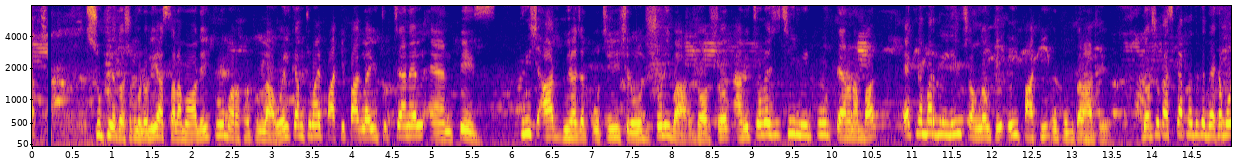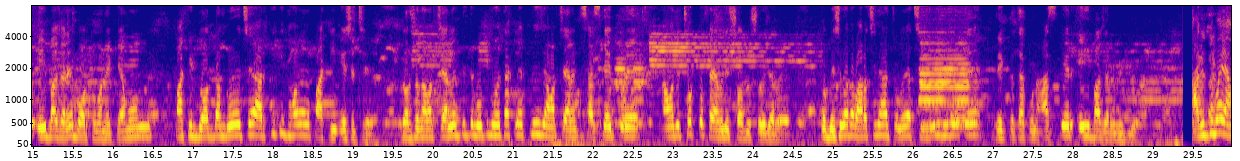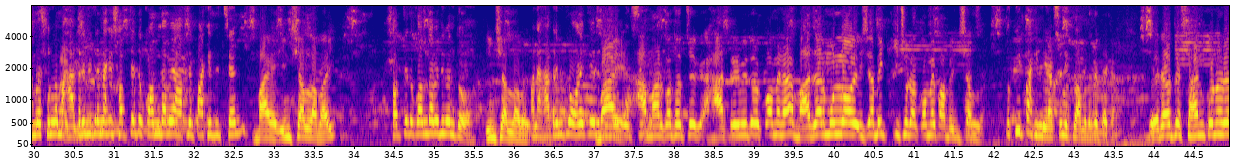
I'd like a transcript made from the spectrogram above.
সুপ্রিয় দর্শক মন্ডলী আসসালামু আলাইকুম রহমতুল্লাহ। ওয়েলকাম টু মাই পাখি পাগলা ইউটিউব চ্যানেল অ্যান্ড পেজ ত্রিশ আট দুই রোজ শনিবার। দর্শক, আমি চলে এসেছি মিরপুর তেরো নম্বর, এক নম্বর বিল্ডিং সংলগ্নে এই পাখি ও কবুতর হাটে। দর্শক, আজকে আপনাদেরকে দেখাবো এই বাজারে বর্তমানে কেমন পাখির দরদাম রয়েছে আর কি কি ধরনের পাখি এসেছে। দর্শক, আমার চ্যানেলটিতে নতুন হয়ে থাকলে প্লিজ আমার চ্যানেলটি সাবস্ক্রাইব করে আমাদের ছোট্ট ফ্যামিলির সদস্য হয়ে যাবে। তো বেশি কথা বাড়াচ্ছি না, চলে যাচ্ছি মূল ভিডিওতে। দেখতে থাকুন আজকের এই বাজারের ভিডিও আদিত্য ভাই আমরা শুনলাম হাটের ভিতরে নাকি সবচেয়ে কম দামে আপনি পাখি দিচ্ছেন? ভাই ইনশাল্লাহ ভাই। সবচেয়ে কম দামে দিবেন তো? ইনশাল্লাহ ভাই। মানে হাটের ভিতরে অনেকে ভাই আমার কথা হচ্ছে হাটের ভিতরে কমে না বাজার মূল্য হিসাবে কিছুটা কমে পাবে ইনশাল্লাহ তো কি পাখি নিয়ে আসছেন একটু আমাদেরকে দেখেন। এটা হচ্ছে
